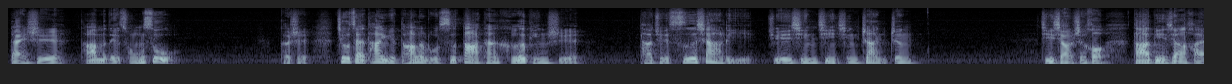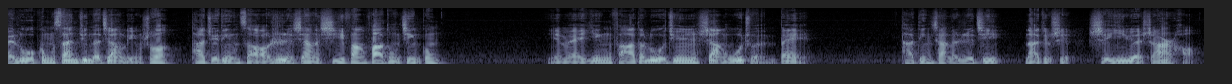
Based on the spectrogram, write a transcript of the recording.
但是他们得从速。”可是就在他与达勒鲁斯大谈和平时，他却私下里决心进行战争。几小时后，他便向海陆空三军的将领说：“他决定早日向西方发动进攻，因为英法的陆军尚无准备。”他定下了日期，那就是十一月十二号。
